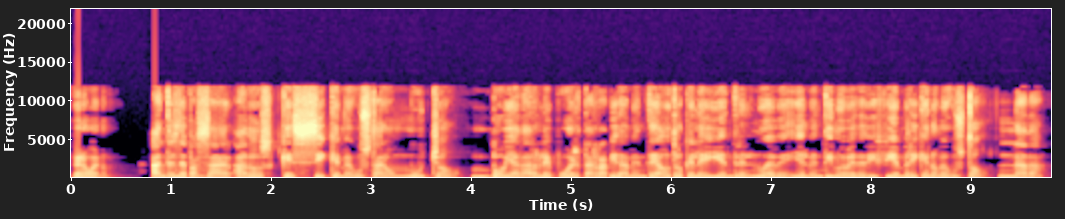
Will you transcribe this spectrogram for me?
Pero bueno, antes de pasar a dos que sí que me gustaron mucho, voy a darle puerta rápidamente a otro que leí entre el 9 y el 29 de diciembre y que no me gustó nada,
